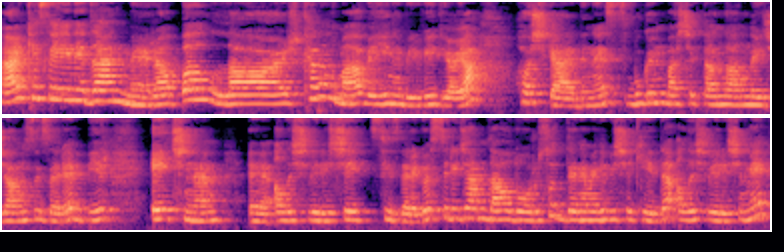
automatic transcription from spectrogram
Herkese yeniden merhabalar. Kanalıma ve yeni bir videoya hoş geldiniz. Bugün başlıktan da anlayacağınız üzere bir H&M e, alışverişi sizlere göstereceğim. Daha doğrusu denemeli bir şekilde alışverişimi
